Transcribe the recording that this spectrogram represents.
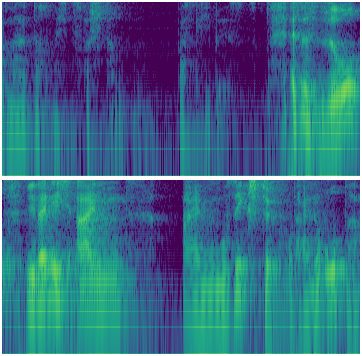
Aber man hat doch nichts verstanden, was Liebe ist. Es ist so, wie wenn ich ein ein Musikstück oder eine Oper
